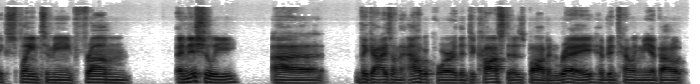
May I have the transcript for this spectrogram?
explained to me from initially uh, the guys on the albacore, the DaCostas, Bob and Ray, have been telling me about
